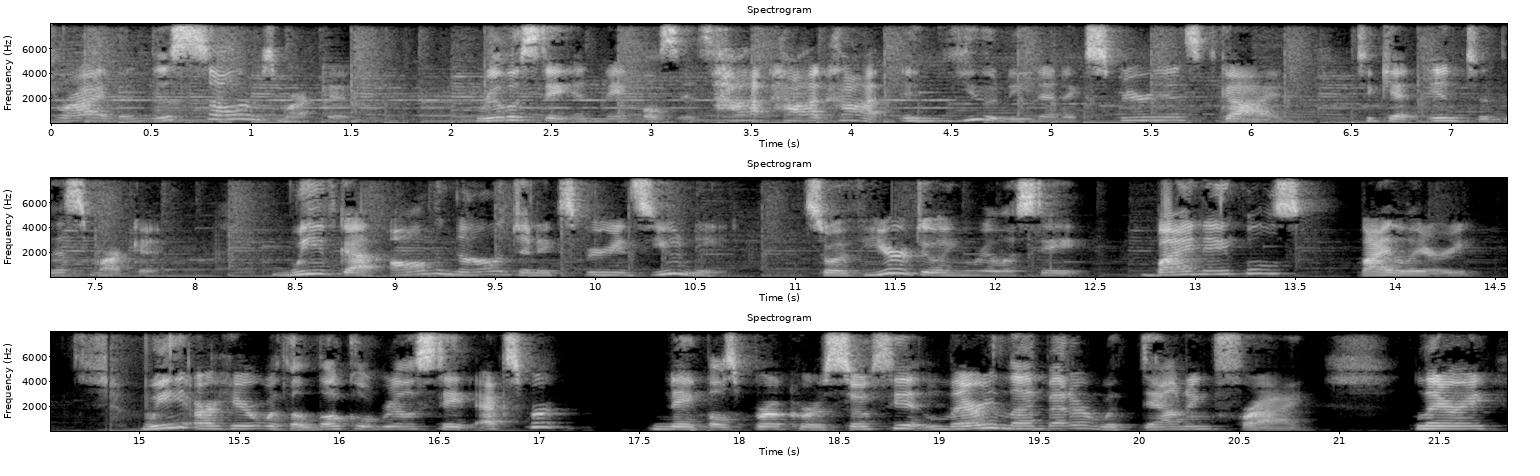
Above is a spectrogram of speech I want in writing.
thrive in this seller's market. Real estate in Naples is hot, hot, hot, and you need an experienced guide to get into this market. We've got all the knowledge and experience you need. So if you're doing real estate, buy Naples, buy Larry. We are here with a local real estate expert, Naples broker associate Larry Ledbetter with Downing-Frye. Larry,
